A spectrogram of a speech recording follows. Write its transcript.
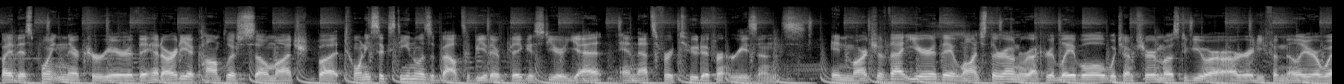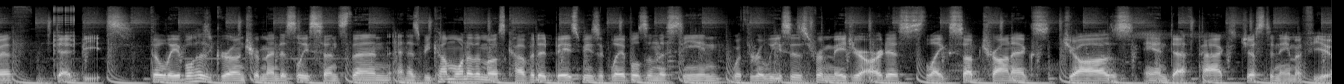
By this point in their career, they had already accomplished so much, but 2016 was about to be their biggest year yet, and that's for two different reasons. In March of that year, they launched their own record label, which I'm sure most of you are already familiar with, Deadbeats. The label has grown tremendously since then and has become one of the most coveted bass music labels in the scene, with releases from major artists like Subtronics, JAUZ, and Deathpact, just to name a few.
